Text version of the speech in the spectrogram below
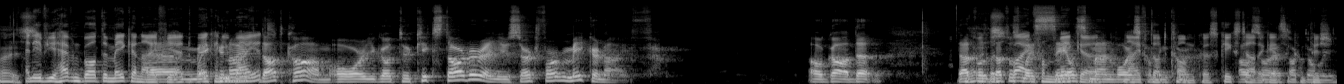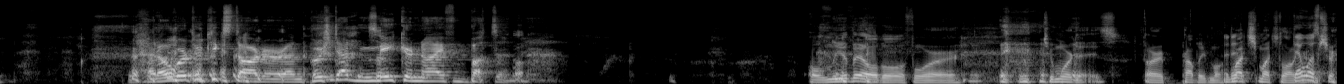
Nice. And if you haven't bought the Maker Knife Uh, yet, where can you buy it? makerknife.com or you go to kickstarter and you search for maker knife oh god that that was But that was buy my it from salesman voice coming makerknife.com through. because Oh, Kickstarter sorry, gets a commission. Head over to Kickstarter and push that Maker Knife button. Only available for two more days, or probably more, it- much much longer. That was I'm sure.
